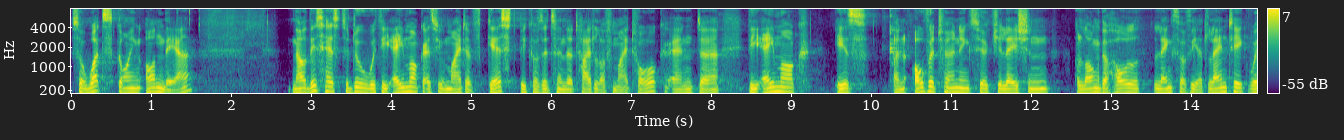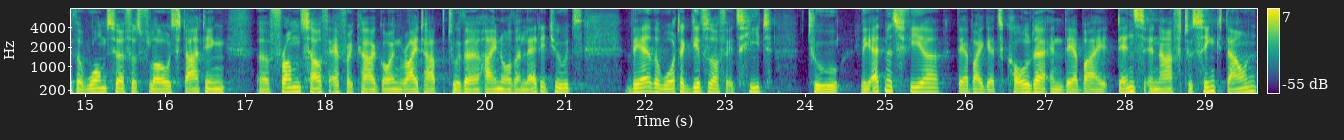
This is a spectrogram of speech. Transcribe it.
So what's going on there? Now, this has to do with the AMOC, as you might have guessed, because it's in the title of my talk. And uh, the AMOC is an overturning circulation along the whole length of the Atlantic with a warm surface flow starting uh, from South Africa going right up to the high northern latitudes. There the water gives off its heat to the atmosphere, thereby gets colder and thereby dense enough to sink down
